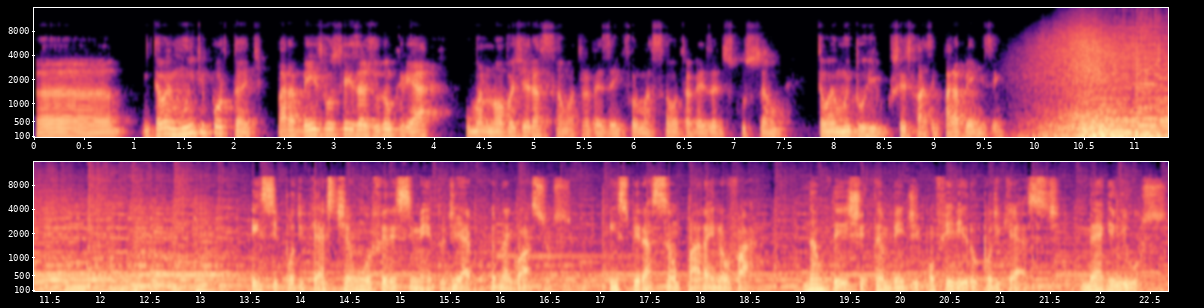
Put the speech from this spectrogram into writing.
Uh, então, é muito importante. Parabéns, vocês ajudam a criar uma nova geração através da informação, através da discussão. Então, é muito rico o que vocês fazem. Parabéns, hein? Esse podcast é um oferecimento de Época Negócios. Inspiração para inovar. Não deixe também de conferir o podcast Neg News,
